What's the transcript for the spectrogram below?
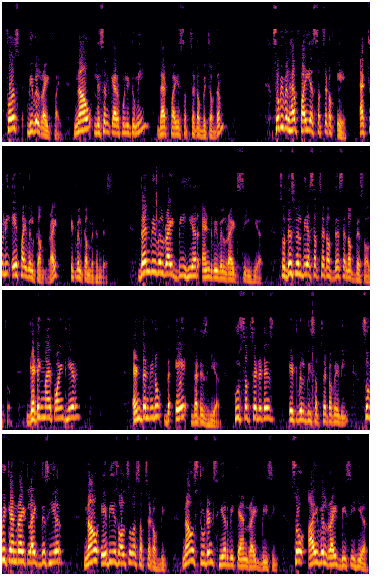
First, we will write phi. Now, listen carefully to me. That phi is subset of which of them? So we will have phi as subset of A. Actually, A phi will come, right? It will come within this. Then we will write B here and we will write C here. So this will be a subset of this and of this also. Getting my point here? And then we know the A that is here. Whose subset it is? It will be subset of AB. So we can write like this here. Now AB is also a subset of B. Now students here we can write BC. So I will write BC here.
